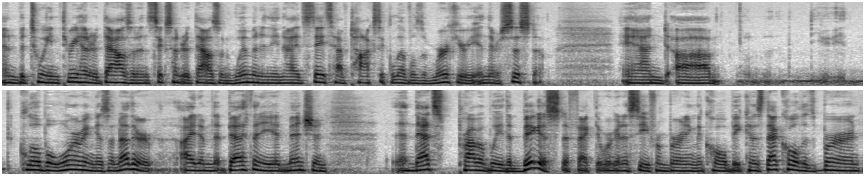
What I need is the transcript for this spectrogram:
And between 300,000 and 600,000 women in the United States have toxic levels of mercury in their system. And um, global warming is another item that Bethany had mentioned. And that's probably the biggest effect that we're going to see from burning the coal because that coal that's burned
